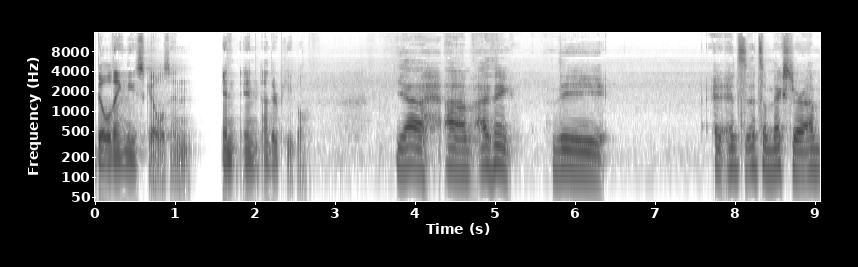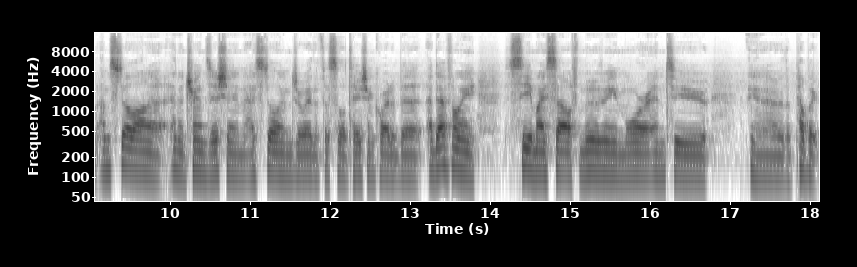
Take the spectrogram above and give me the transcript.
building these skills in in, in other people yeah um, i think the it's it's a mixture i'm i'm still on a in a transition i still enjoy the facilitation quite a bit i definitely see myself moving more into you know the public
